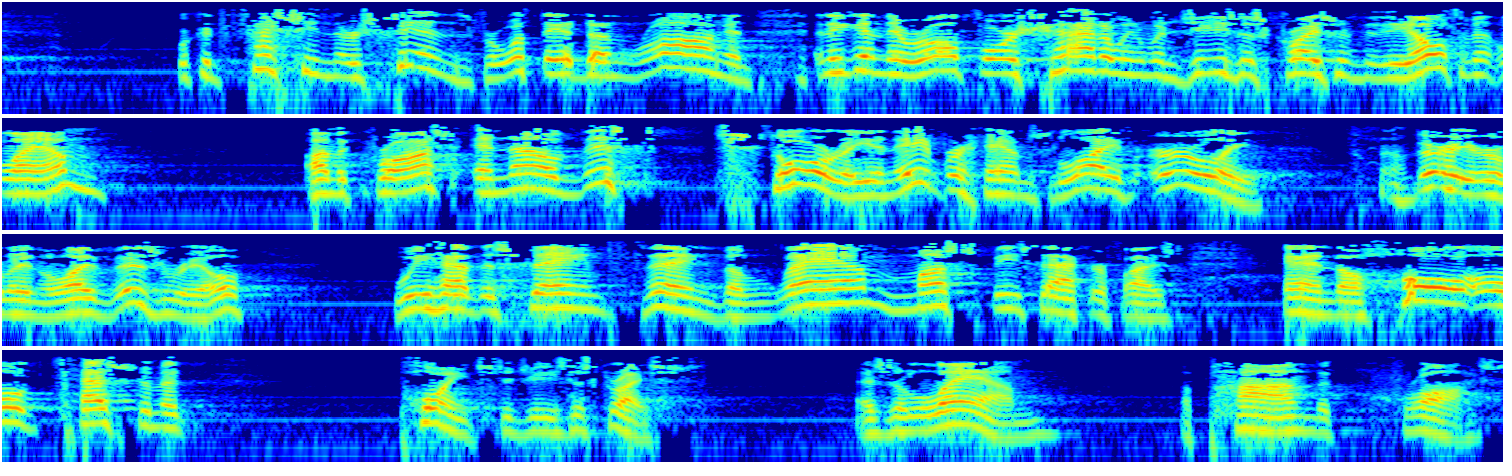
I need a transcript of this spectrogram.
were confessing their sins for what they had done wrong. And, and again, they were all foreshadowing when Jesus Christ would be the ultimate lamb on the cross. And now, this story in Abraham's life, early, very early in the life of Israel, we have the same thing. The lamb must be sacrificed. And the whole Old Testament points to Jesus Christ as the lamb upon the cross.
